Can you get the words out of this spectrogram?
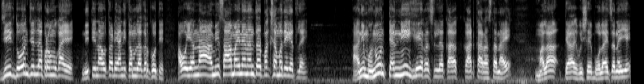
जी दोन जिल्हा प्रमुख आहे नितीन अवताडे आणि कमलाकर खोते. अहो यांना आम्ही सहा महिन्यानंतर पक्षामध्ये घेतलं आहे आणि म्हणून त्यांनी हे रचलेलं का काट कारस्थान आहे मला त्याविषयी बोलायचं नाही आहे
